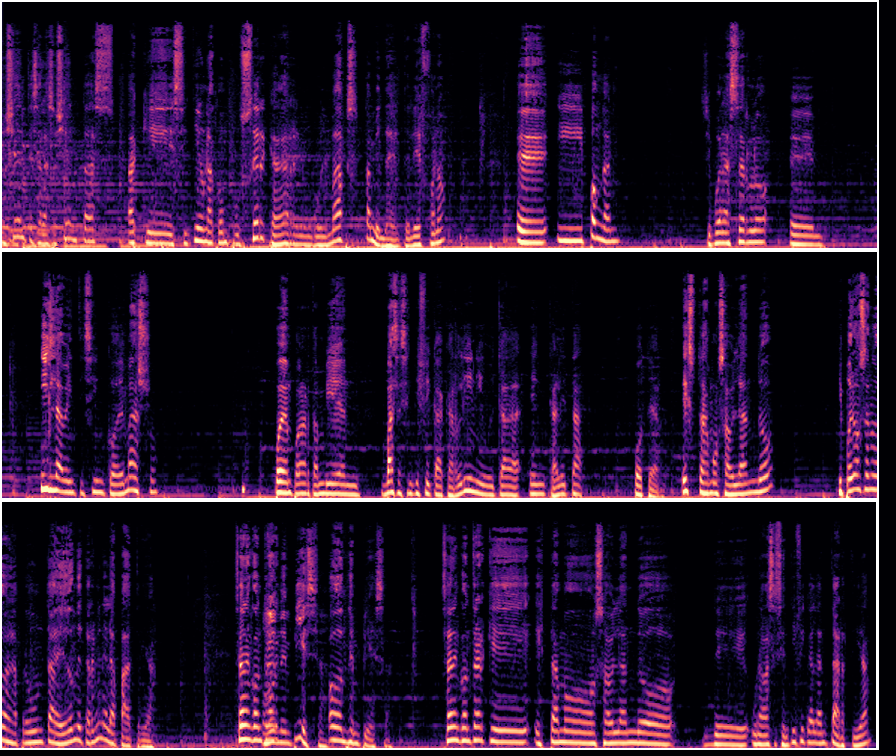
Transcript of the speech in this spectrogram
Los oyentes, a las oyentas, a que si tienen una compu cerca, agarren Google Maps, también desde el teléfono, eh, y pongan, si pueden hacerlo, eh, Isla 25 de Mayo. Pueden poner también Base Científica Carlini, ubicada en Caleta Potter. Estamos hablando, y podemos hacernos la pregunta de dónde termina la patria. Se van a ¿O encontrar dónde empieza? o dónde empieza. Se van a encontrar que estamos hablando de una base científica en la Antártida.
